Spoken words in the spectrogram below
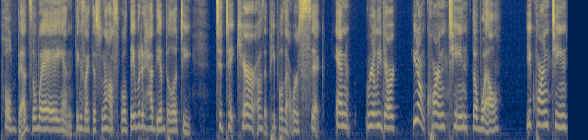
pulled beds away and things like this from the hospital, they would have had the ability to take care of the people that were sick. And really, Derek, you don't quarantine the well, you quarantine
